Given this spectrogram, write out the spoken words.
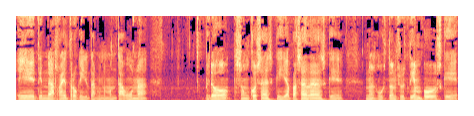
eh, tiendas retro, que yo también he montado una. Pero son cosas que ya pasadas, que nos gustó en sus tiempos, que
